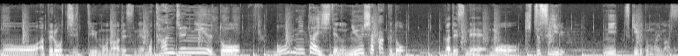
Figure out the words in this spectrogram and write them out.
のアプローチっていうものはですねもう単純に言うとボールに対しての入射角度がですねもうきつすぎるに尽きると思います。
